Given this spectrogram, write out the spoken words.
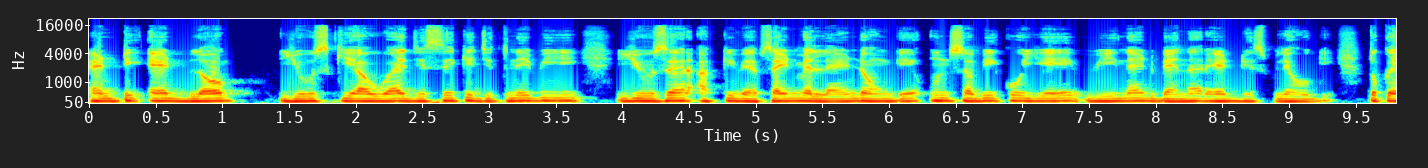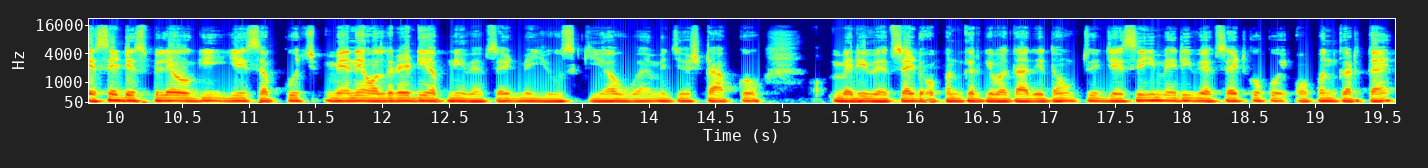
anti ad block use किया हुआ है, जिससे कि जितने भी यूज़र आपकी वेबसाइट में लैंड होंगे, उन सभी को ये वी नेट बैनर एड डिस्प्ले होगी। तो कैसे डिस्प्ले होगी, ये सब कुछ मैंने ऑलरेडी अपनी वेबसाइट में यूज़ किया हुआ है। मैं जस्ट आपको मेरी वेबसाइट ओपन करके बता देता हूँ। तो जैसे ही मेरी वेबसाइट को कोई ओपन करता है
